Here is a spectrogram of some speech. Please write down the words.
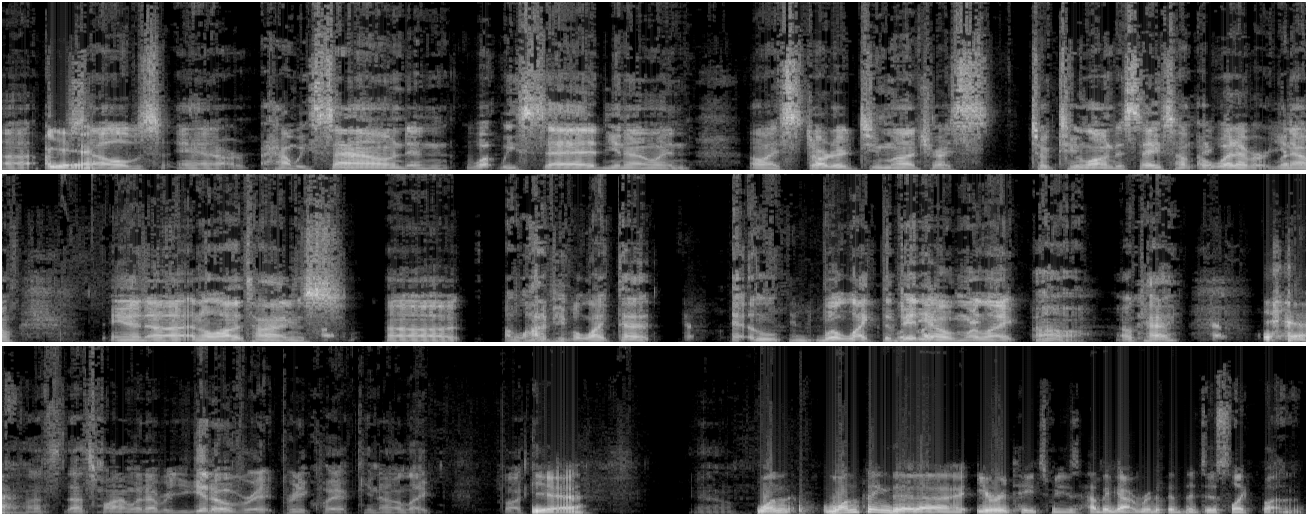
uh, Yeah. ourselves and our, how we sound and what we said, you know, and oh, I started too much or I s- took too long to say something, or whatever, you know, and uh, and a lot of times, uh, a lot of people like that will like the video, and we're like, oh, okay, yeah, that's that's fine, whatever. You get over it pretty quick, you know, like fuck, it, yeah. you know. One one thing that uh, irritates me is how they got rid of the dislike button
